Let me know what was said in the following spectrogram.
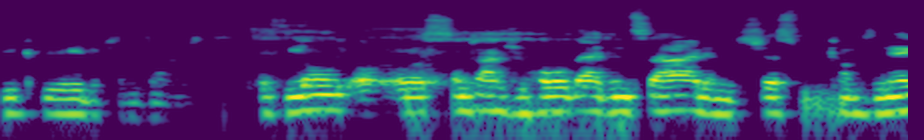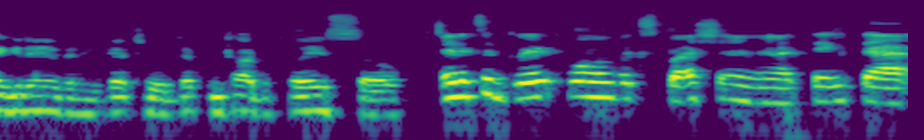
be creative. Sometimes it's the only, or, or sometimes you hold that inside, and it just becomes negative, and you get to a different type of place. So And it's a great form of expression. And I think that,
